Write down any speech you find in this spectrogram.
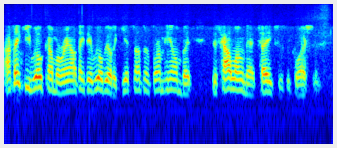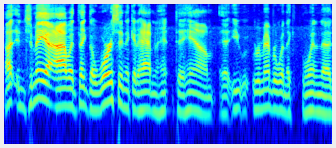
I think he will come around. I think they will be able to get something from him, but just how long that takes is the question. Uh, to me, I would think the worst thing that could happen to him. Uh, you remember when the when uh,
